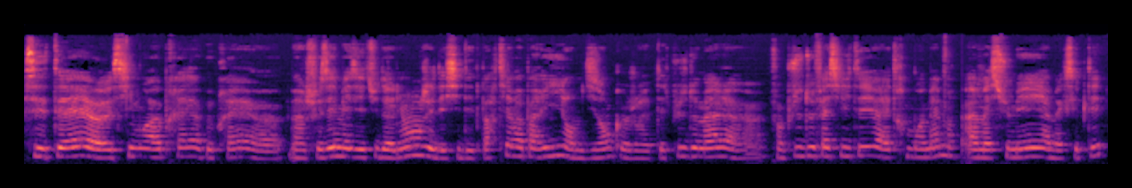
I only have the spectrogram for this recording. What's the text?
C'était euh, six mois après à peu près euh, ben, je faisais mes études à Lyon. J'ai décidé de partir à Paris en me disant que j'aurais peut-être plus de mal à... enfin plus de facilité à être moi-même à m'assumer à m'accepter.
